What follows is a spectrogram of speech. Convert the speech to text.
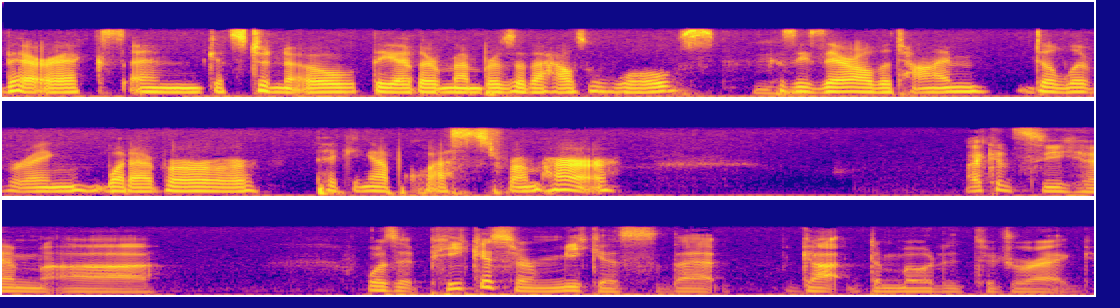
Variks and gets to know the other members of the House of Wolves because he's there all the time delivering whatever or picking up quests from her. I could see him. Uh, was it Picus or Mikus that got demoted to Dreg?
